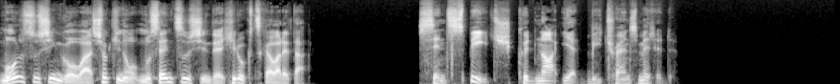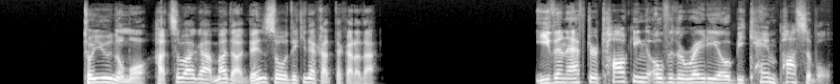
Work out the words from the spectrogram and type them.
モールス信号は初期の無線通信で広く使われた。since speech could not yet be transmitted. というのも発話がまだ伝送できなかったからだ。 Even after talking over the radio became possible,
